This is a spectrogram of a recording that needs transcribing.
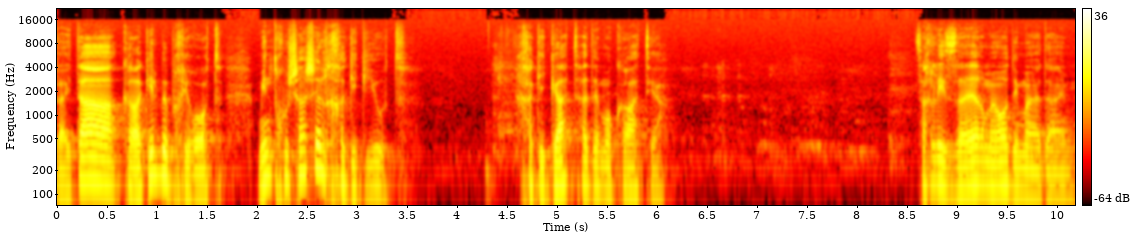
והייתה, כרגיל בבחירות, מין תחושה של חגיגיות. חגיגת הדמוקרטיה. צריך להיזהר מאוד עם הידיים.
